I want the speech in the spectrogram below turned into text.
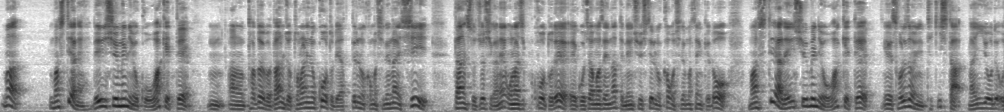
まあ、ましてやね、練習メニューをこう分けて、うん、あの、例えば男女隣のコートでやってるのかもしれないし、男子と女子がね、同じコートで、えごちゃ混ぜになって練習してるのかもしれませんけど、ましてや練習メニューを分けて、えそれぞれに適した内容で教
